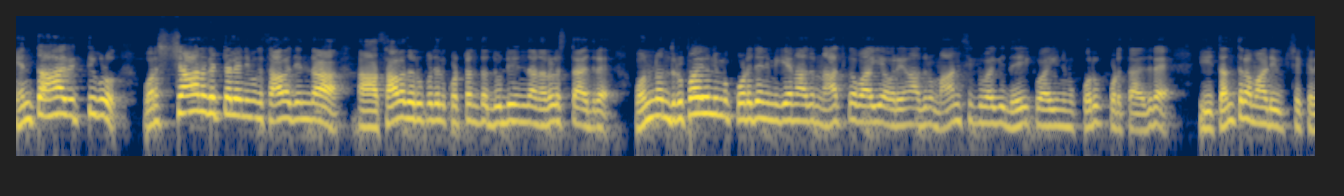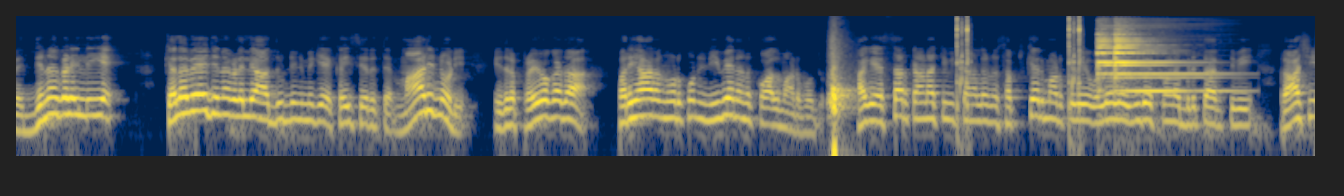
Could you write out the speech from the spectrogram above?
ಎಂತಹ ವ್ಯಕ್ತಿಗಳು ವರ್ಷಾನುಗಟ್ಟಲೆ ನಿಮಗೆ ಸಾಲದಿಂದ ಸಾಲದ ರೂಪದಲ್ಲಿ ಕೊಟ್ಟಂಥ ದುಡ್ಡಿನಿಂದ ನರಳಿಸ್ತಾ ಇದ್ರೆ ಒಂದೊಂದು ರೂಪಾಯಿಯೂ ನಿಮಗೆ ಕೊಡದೆ ನಿಮಗೇನಾದರೂ ನಾಟಕವಾಗಿ ಅವರೇನಾದರೂ ಮಾನಸಿಕವಾಗಿ ದೈಹಿಕವಾಗಿ ನಿಮಗೆ ಕೊರಗು ಕೊಡ್ತಾ ಇದ್ರೆ ಈ ತಂತ್ರ ಮಾಡಿ ವೀಕ್ಷಕರೇ, ದಿನಗಳಲ್ಲಿಯೇ, ಕೆಲವೇ ದಿನಗಳಲ್ಲಿ ಆ ದುಡ್ಡು ನಿಮಗೆ ಕೈ ಸೇರುತ್ತೆ. ಮಾಡಿ ನೋಡಿ, ಇದರ ಪ್ರಯೋಗದ ಪರಿಹಾರ ನೋಡಿಕೊಂಡು ನೀವೇ ನನಗೆ ಕಾಲ್ ಮಾಡ್ಬೋದು. ಹಾಗೆ S R Kannada T V ಚಾನಲನ್ನು ಸಬ್ಸ್ಕ್ರೈಬ್ ಮಾಡ್ಕೊಳ್ಳಿ, ಒಳ್ಳೊಳ್ಳೆ ವೀಡಿಯೋಸ್ಗಳನ್ನ ಬಿಡ್ತಾ ಇರ್ತೀವಿ. ರಾಶಿ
